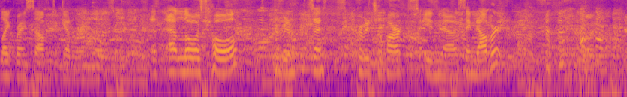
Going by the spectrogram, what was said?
like myself to get around. At, at Lois Hole, Provin- Provincial Parks in uh, St. Albert.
